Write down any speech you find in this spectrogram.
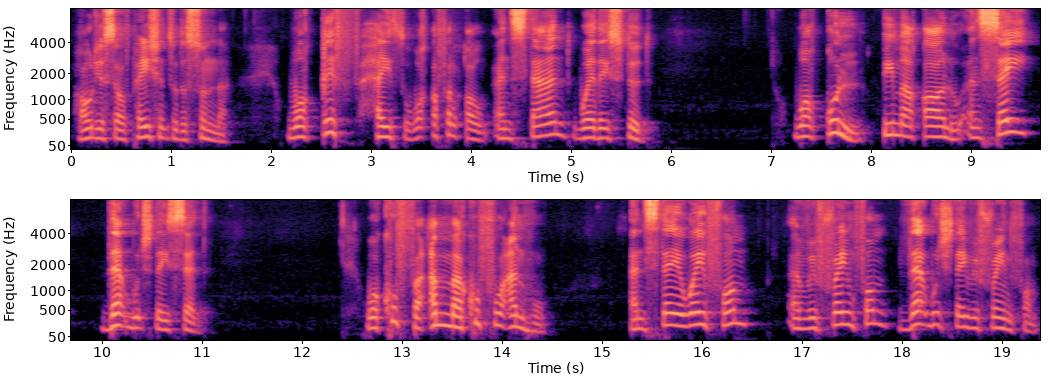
hold yourself patient to the sunnah وقف حيث وقف القوم and stand where they stood وقل بما قالوا and say that which they said وكف عما كفوا عنه and stay away from and refrain from that which they refrained from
